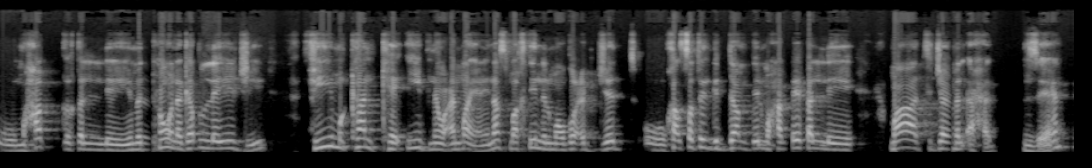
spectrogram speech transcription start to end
ومحقق اللي يمدحونه قبل لا يجي في مكان كئيب نوعا ما. يعني ناس ماخذين الموضوع بجد وخاصة قدام ذي المحققة اللي ما تجامل أحد. زين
